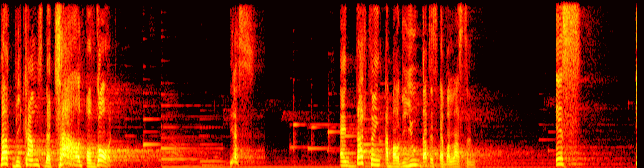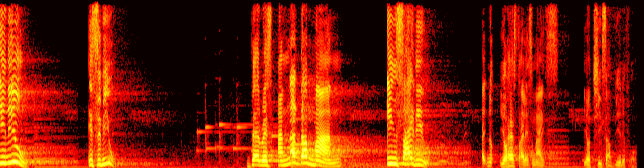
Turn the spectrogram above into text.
that becomes the child of God. Yes. And that thing about you that is everlasting is in you. It's in you. There is another man inside you. Know your hairstyle is nice. Your cheeks are beautiful.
